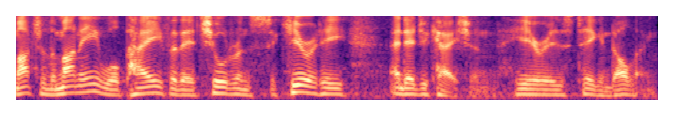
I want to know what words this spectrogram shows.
Much of the money will pay for their children's security and education. Here is Tegan Dolling.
